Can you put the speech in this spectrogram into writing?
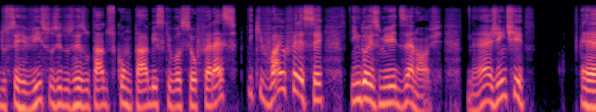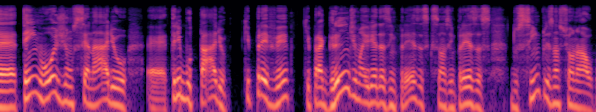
dos serviços e dos resultados contábeis que você oferece e que vai oferecer em 2019. Né? A gente é, tem hoje um cenário é, tributário que prevê que para a grande maioria das empresas, que são as empresas do Simples Nacional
